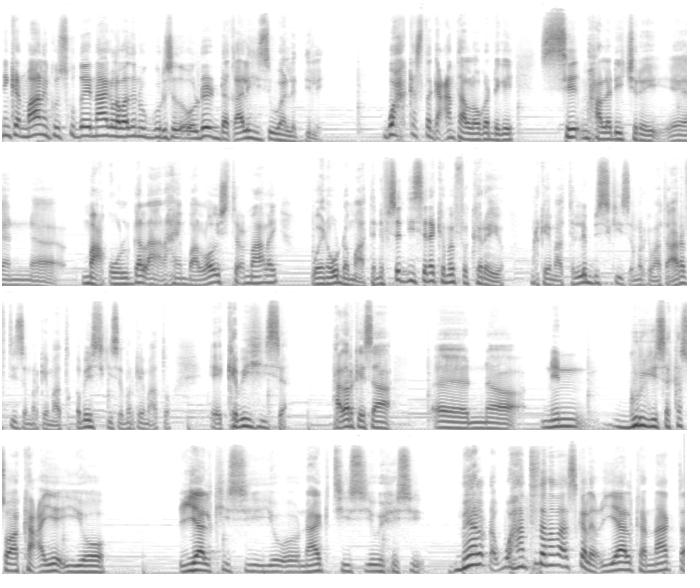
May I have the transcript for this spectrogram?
ninkan maalinku isku day naag labaad inuu guursado already dhaqaalihiisi waa la dilay. Wax kasta gacantaa looga dhigay. Si maxaa la dhihi jiray uh, macquulgal aan ahayn baa loo isticmaalay. Wayna u dhammaatay nafsadiisana kama fakarayo. Markay imaato labiskiisa markay imaato caraftiisa markay imaato qabayskiisa markay imaato eh, kabihiisa. Waxaad arkaysaa uh, nin gurigiisa ka soo akacaya iyo ciyaalkiisii iyo naagtiisii iyo wixiisii meel hantidan adaa iskale ciyaalka naagta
